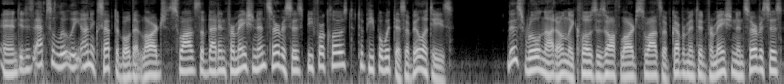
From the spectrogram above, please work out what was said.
And it is absolutely unacceptable that large swaths of that information and services be foreclosed to people with disabilities. This rule not only closes off large swaths of government information and services,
